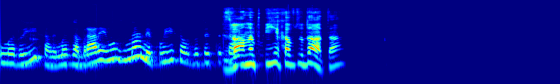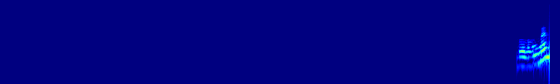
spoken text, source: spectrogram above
ми доїхали, ми забрали йому з нами, поїхав до ТЦК. З вами поїхав туди, так? В мене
